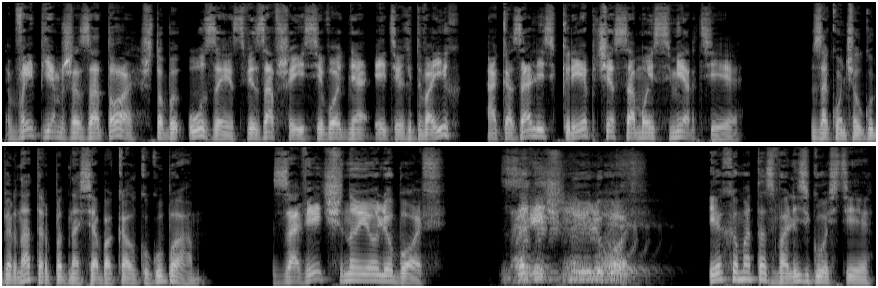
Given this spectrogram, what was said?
«Выпьем же за то, чтобы узы, связавшие сегодня этих двоих, оказались крепче самой смерти», закончил губернатор, поднося бокал к губам. «За вечную любовь!» «За вечную любовь!» Эхом отозвались гости,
